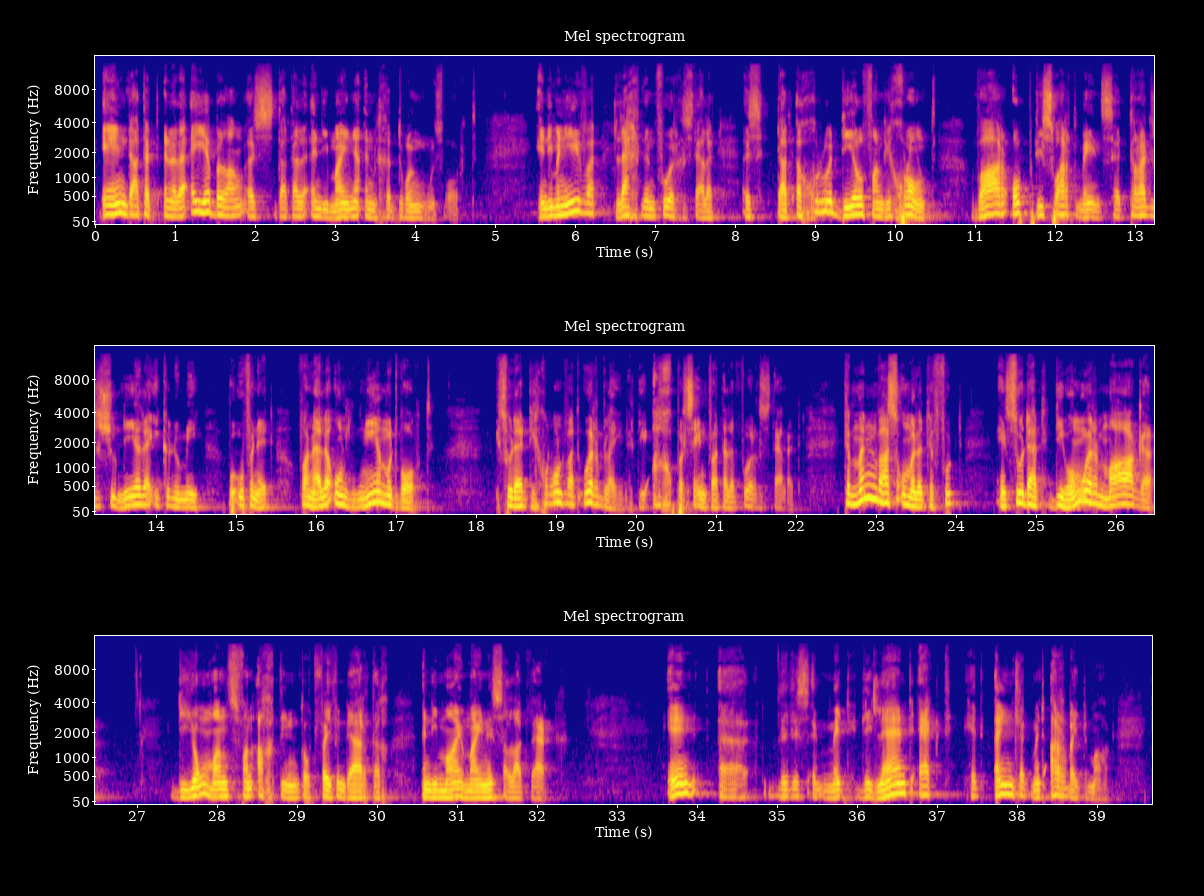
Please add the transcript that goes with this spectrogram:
En dat dit in hulle eie belang is dat hulle in die myne ingedwing moes word. En die manier wat Legten voorgestel het is dat 'n groot deel van die grond waarop die swart mense tradisionele ekonomie beoefen het van hulle ontneem moet word sodat die grond wat oorbly die 8% wat hulle voorgestel het te min was om hulle te voed en sodat die hongermage die jong mans van 18 tot 35 in die myne sal laat werk. En uh dit is met die Land Act het eintlik met arbeid te maak.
